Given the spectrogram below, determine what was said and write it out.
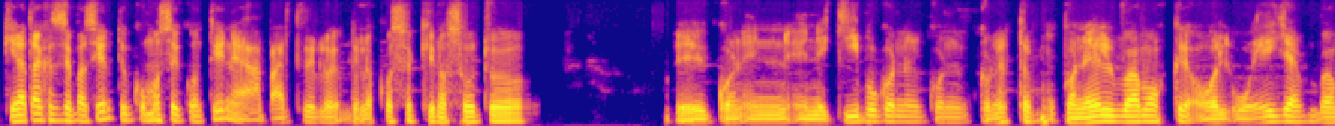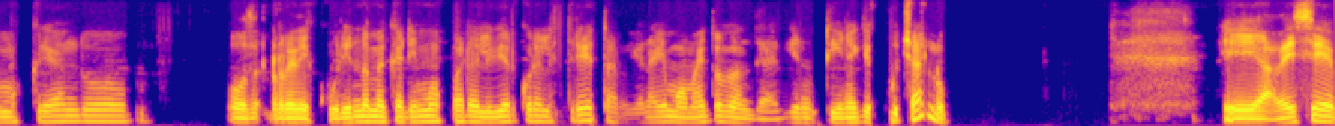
¿Quién ataca ese paciente cómo se contiene? Aparte de las cosas que nosotros eh, con, en, en equipo con, el- con, con, esta- con él vamos, o, o ella vamos creando o redescubriendo mecanismos para lidiar con el estrés, también hay momentos donde alguien tiene que escucharlo. Eh, a veces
